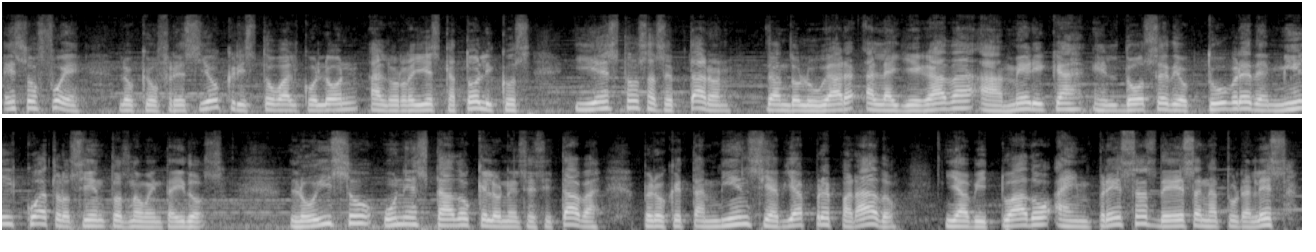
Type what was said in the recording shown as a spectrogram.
Eso fue lo que ofreció Cristóbal Colón a los reyes católicos y estos aceptaron, dando lugar a la llegada a América el 12 de octubre de 1492. Lo hizo un Estado que lo necesitaba, pero que también se había preparado y habituado a empresas de esa naturaleza.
